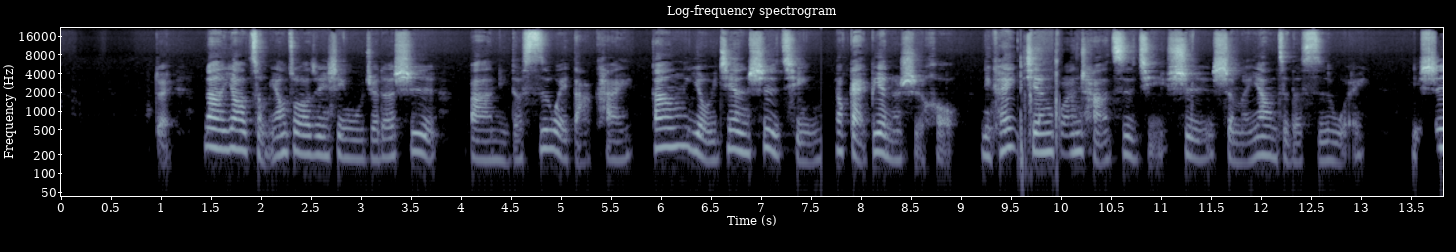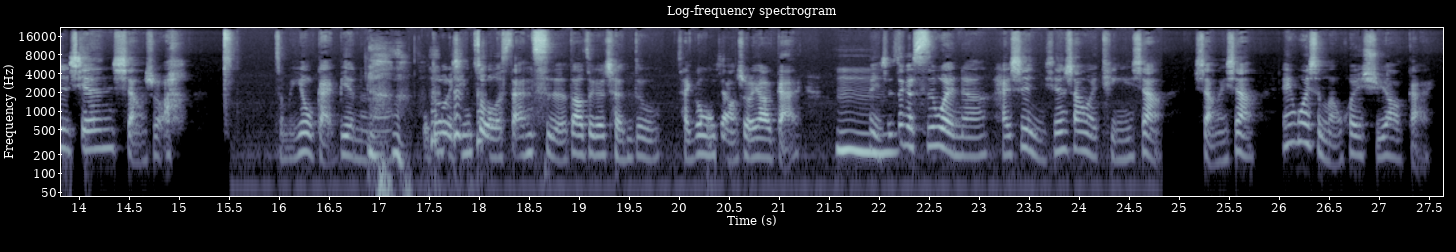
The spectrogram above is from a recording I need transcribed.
对，那要怎么样做到这件事情？我觉得是把你的思维打开，当有一件事情要改变的时候。你可以先观察自己是什么样子的思维。你是先想说啊，怎么又改变了呢？我都已经做了三次了，到这个程度才跟我讲说要改。嗯，你是这个思维呢，还是你先稍微停一下，想一下，哎，为什么会需要改？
